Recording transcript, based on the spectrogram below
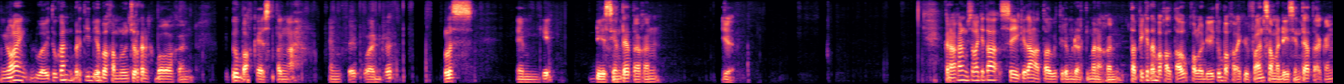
Minimal yang dua itu kan berarti dia bakal meluncurkan ke bawah kan. Itu pakai setengah mv kuadrat plus mg d sin theta kan. Ya karena kan misalnya kita say kita nggak tahu tidak berarti mana kan, tapi kita bakal tahu kalau dia itu bakal equivalent sama D sin theta kan.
